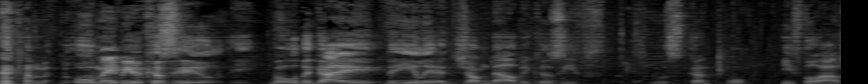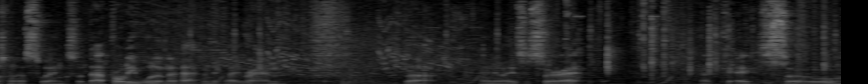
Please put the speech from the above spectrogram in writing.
or maybe because he, well, the guy, the E-liter had jumped out because he was to well, he thought I was to swing, so that probably wouldn't have happened if I ran. But, anyways, it's alright. Okay, so...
